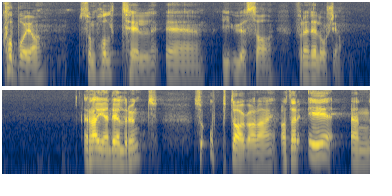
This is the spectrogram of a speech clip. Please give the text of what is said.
cowboyer som holdt til eh, i USA for en del år siden. Rei en del rundt. Så oppdaga de at det er en,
